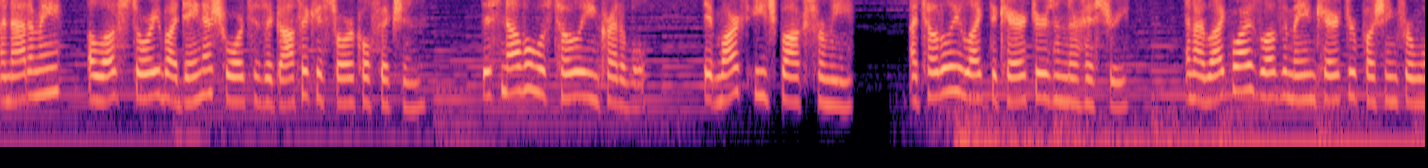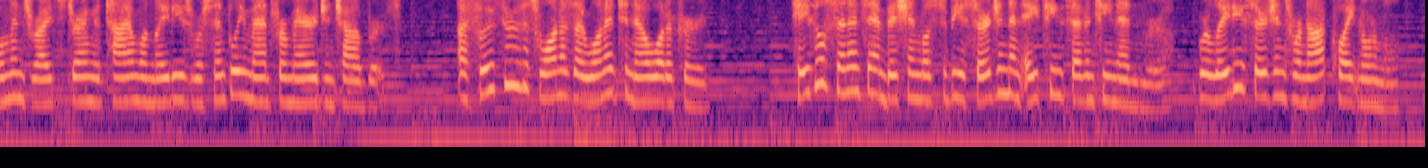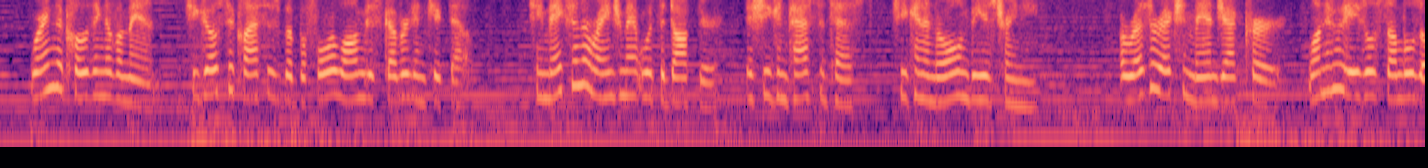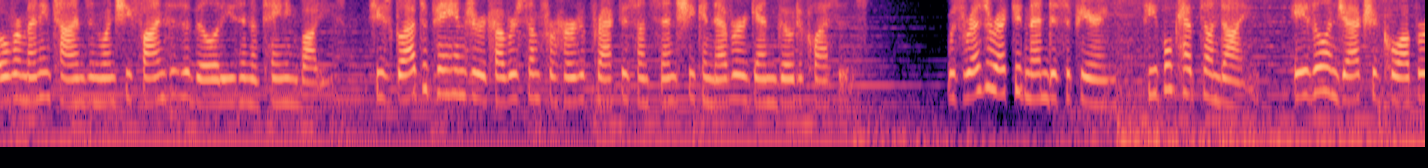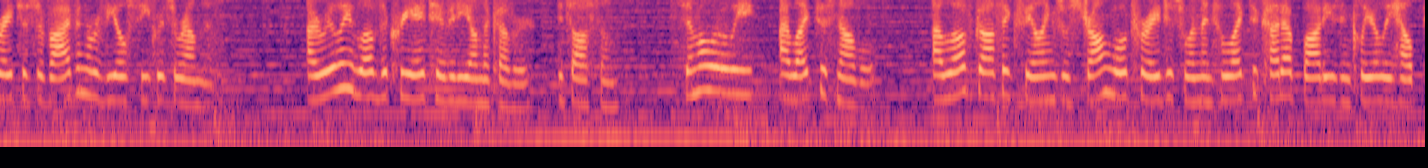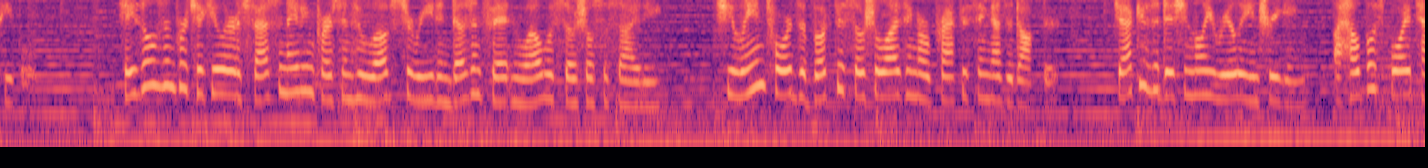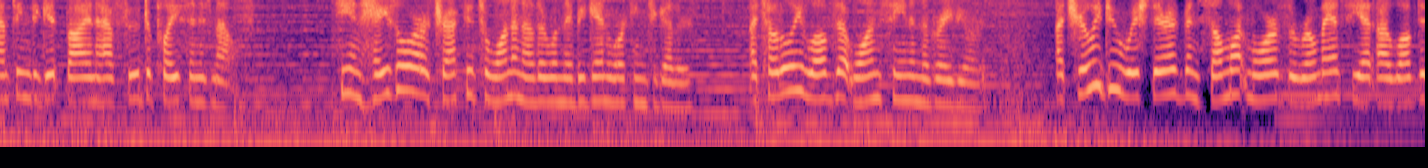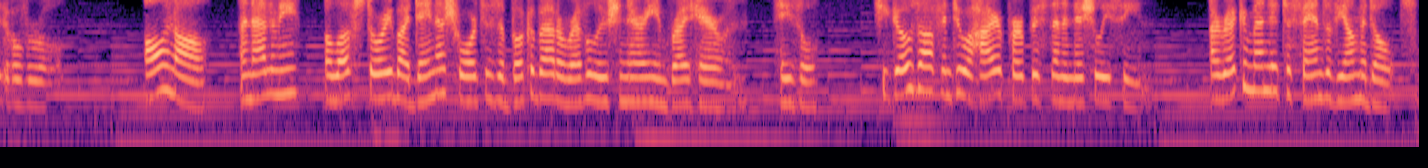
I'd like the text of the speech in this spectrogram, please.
Anatomy, A Love Story by Dana Schwartz is a gothic historical fiction. This novel was totally incredible. It marked each box for me. I totally liked the characters and their history. And I likewise love the main character pushing for women's rights during a time when ladies were simply meant for marriage and childbirth. I flew through this one as I wanted to know what occurred. Hazel Sinnett's ambition was to be a surgeon in 1817 Edinburgh, where lady surgeons were not quite normal. Wearing the clothing of a man, she goes to classes but before long discovered and kicked out. She makes an arrangement with the doctor, if she can pass the test, she can enroll and be his trainee. A resurrection man Jack Currer, one who Hazel stumbles over many times and when she finds his abilities in obtaining bodies, she's glad to pay him to recover some for her to practice on since she can never again go to classes. With resurrected men disappearing, people kept on dying. Hazel and Jack should cooperate to survive and reveal secrets around them. I really love the creativity on the cover, it's awesome. Similarly, I like this novel. I love gothic feelings with strong-willed courageous women who like to cut up bodies and clearly help people. Hazel's in particular is fascinating person who loves to read and doesn't fit in well with social society. She leaned towards a book to socializing or practicing as a doctor. Jack is additionally really intriguing, a helpless boy attempting to get by and have food to place in his mouth. He and Hazel are attracted to one another when they begin working together. I totally love that one scene in the graveyard. I truly do wish there had been somewhat more of the romance yet I loved it overall. All in all, Anatomy, a love story by Dana Schwartz is a book about a revolutionary and bright heroine, Hazel. She goes off into a higher purpose than initially seen. I recommend it to fans of young adults,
